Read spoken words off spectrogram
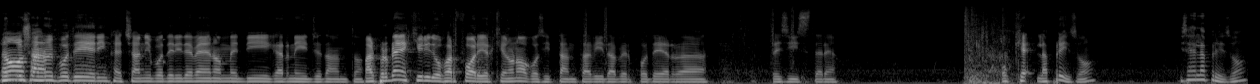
No, c'hanno i poteri. Eh, c'hanno i poteri di Venom e di Carnage, tanto. Ma il problema è che io li devo far fuori perché non ho così tanta vita per poter eh, resistere. Ok, l'ha preso? Mi sa che l'ha preso?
